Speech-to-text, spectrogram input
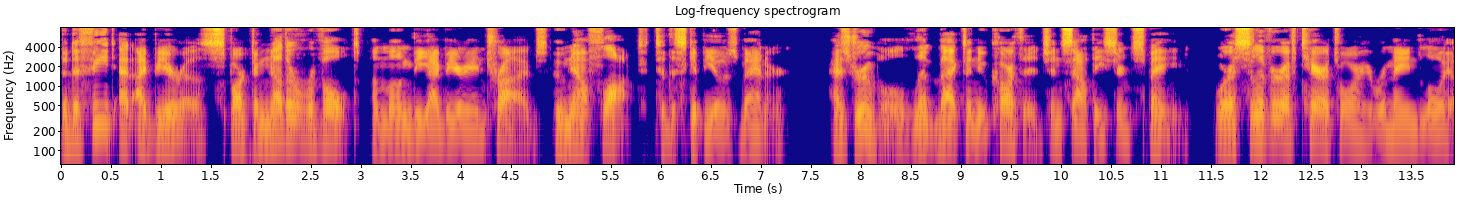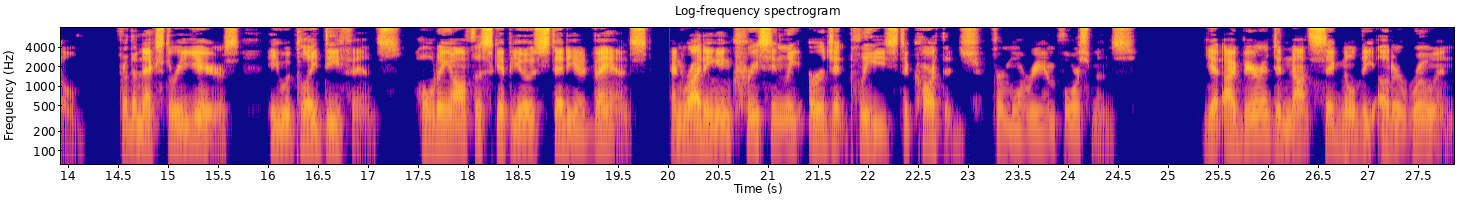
The defeat at Ibera sparked another revolt among the Iberian tribes, who now flocked to the Scipio's banner. Hasdrubal limped back to New Carthage in southeastern Spain, where a sliver of territory remained loyal. For the next three years, he would play defense, holding off the Scipio's steady advance and writing increasingly urgent pleas to Carthage for more reinforcements. Yet Ibera did not signal the utter ruin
